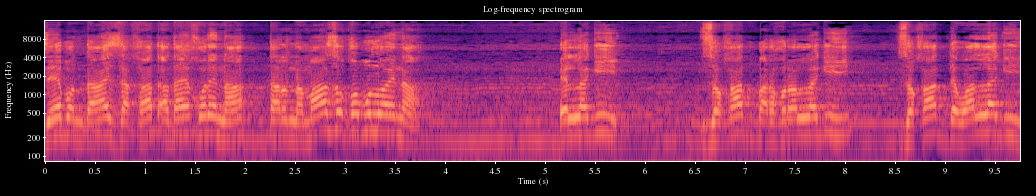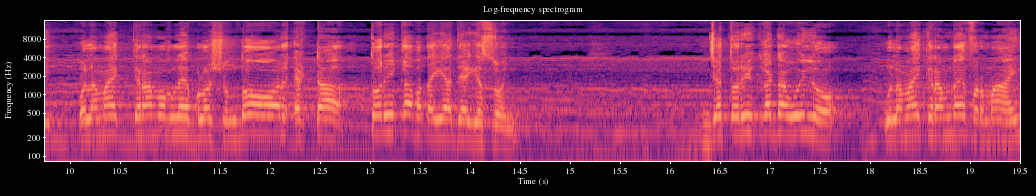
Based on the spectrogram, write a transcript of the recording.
যে বন্দায় জাকাত আদায় করে না, তার নামাজও কবুল হয় না। এর লাগি জকাত বার করার লাগি জকাত দেওয়ার লাগি ওলামায় কেরাম হলে বলো সুন্দর একটা তরিকা বাতাইয়া দিয়ে গেছন। যে তরিকাটা হইল উলামাই কেরামরায় ফরমাইন,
